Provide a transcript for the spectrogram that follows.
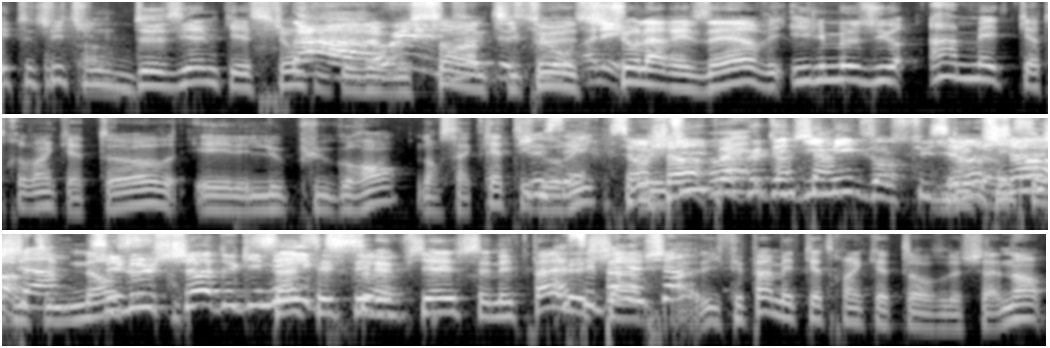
et tout de suite une deuxième question Ah, puisque je oui, vous sens un petit question. peu Allez. sur la réserve. Il mesure 1m94 et est le plus grand dans sa catégorie. C'est un chat. type à Ouais, côté un de. Gimmicks dans le C'est studio. un De qui chat. C'est le chat de Ça Gimmicks. c'était le piège, ce n'est pas Ah, le c'est chat. pas le chat Ah, Il fait pas 1m94 le chat, non.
